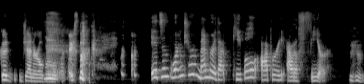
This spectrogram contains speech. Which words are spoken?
Good general rule on Facebook. it's important to remember that people operate out of fear. Mm-hmm.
